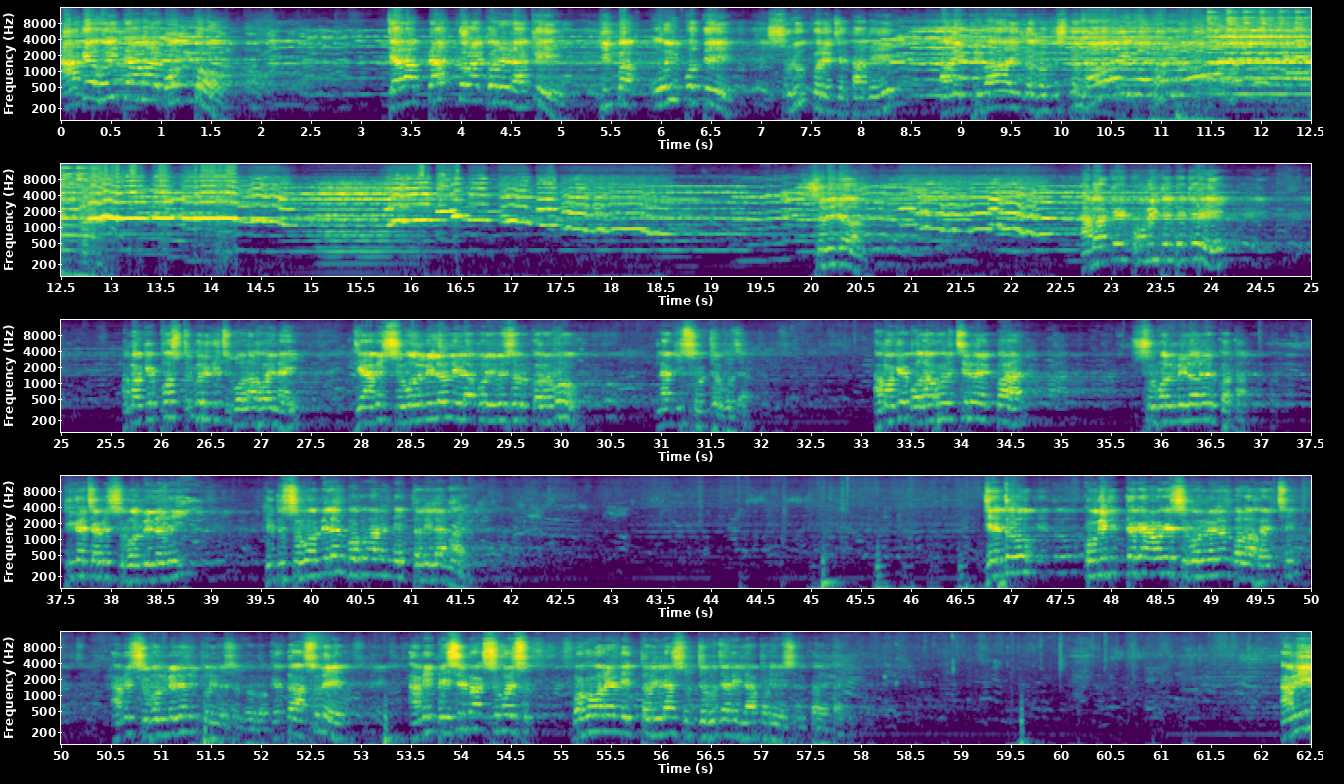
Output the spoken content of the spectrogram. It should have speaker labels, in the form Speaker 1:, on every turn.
Speaker 1: আগে হইতে আমার ভক্ত। যারা প্রার্থনা করে রাখে কিংবা ওই পথে শুরু করেছে তাদের আমি কৃপায় কৃষ্ণ আমাকে কমিটি থেকে আমাকে পোস্ট করে কিছু বলা হয় নাই। যে আমি সুবল মিলন লীলা পরিবেশন করব নাকি সূর্য পূজা? আমাকে বলা হয়েছিল একবার সুবল মিলনের কথা। ঠিক আছে, আমি সুবল মিলনই, কিন্তু সুবল মিলন ভগবানের নিত্য লীলা নয়। যেহেতু কমিটির থেকে আমাকে সুবল মিলন বলা হয়েছে, আমি সুবল মিলনই পরিবেশন করব। কিন্তু আসলে আমি বেশিরভাগ সময় ভগবানের নিত্য লীলা সূর্য পূজা লীলা পরিবেশন করে থাকি। আমি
